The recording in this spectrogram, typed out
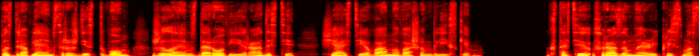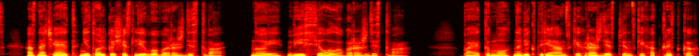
Поздравляем с Рождеством, желаем здоровья и радости, счастья вам и вашим близким. Кстати, фраза «Merry Christmas» означает не только счастливого Рождества, но и веселого Рождества. Поэтому на викторианских рождественских открытках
